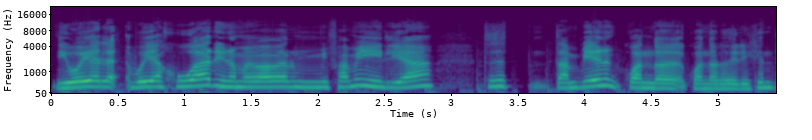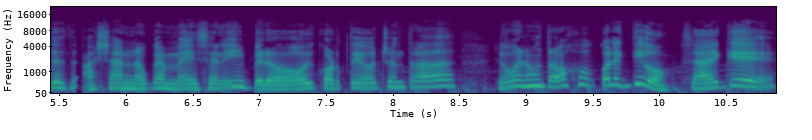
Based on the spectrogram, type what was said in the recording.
y voy a, voy a jugar y no me va a ver mi familia, entonces, también cuando, cuando los dirigentes allá en Neuquén me dicen, y pero hoy corté ocho entradas, digo, bueno, es un trabajo colectivo. O sea, hay que,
